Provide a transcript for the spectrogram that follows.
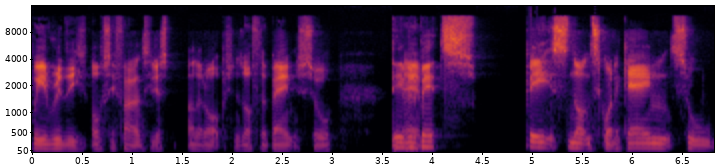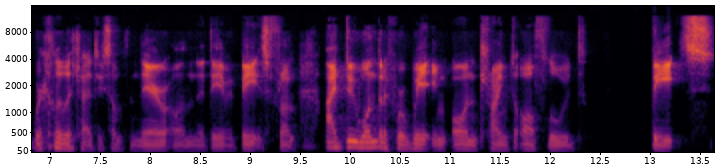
we really obviously fancy just other options off the bench. So David Um, Bates, Bates not in squad again, so we're clearly trying to do something there on the David Bates front. I do wonder if we're waiting on trying to offload Bates,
